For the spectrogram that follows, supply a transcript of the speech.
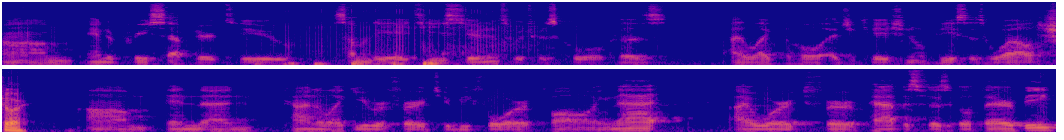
um, and a preceptor to some of the AT students, which was cool because I like the whole educational piece as well. Sure. Um, and then, kind of like you referred to before, following that, I worked for Pappas Physical Therapy,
